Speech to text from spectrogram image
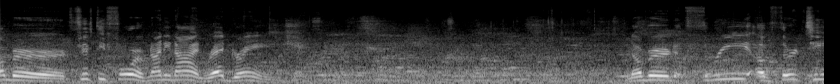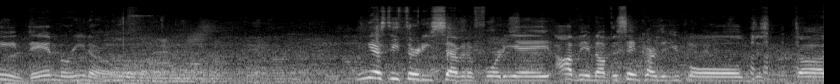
Numbered 54 of 99, Red Grange. Numbered 3 of 13, Dan Marino. Nasty 37 of 48. Oddly enough, the same cards that you pulled, just uh,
